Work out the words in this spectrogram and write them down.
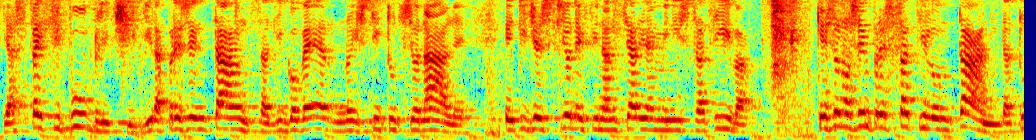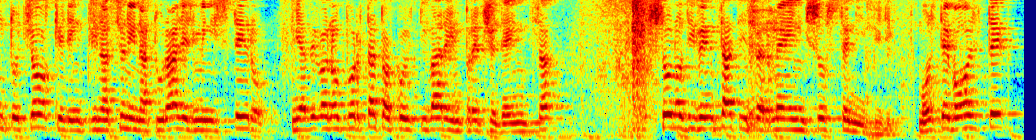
gli aspetti pubblici di rappresentanza, di governo istituzionale e di gestione finanziaria e amministrativa, che sono sempre stati lontani da tutto ciò che le inclinazioni naturali del Ministero mi avevano portato a coltivare in precedenza, sono diventati per me insostenibili. Molte volte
